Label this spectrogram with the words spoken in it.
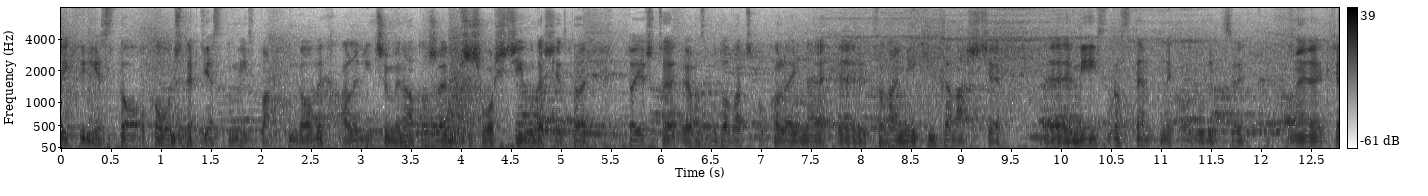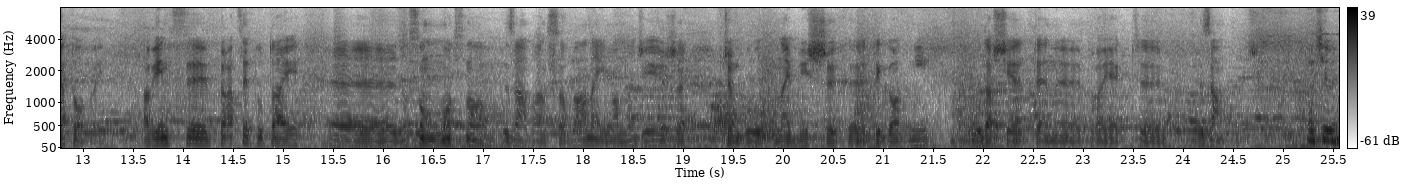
tej chwili jest to około 40 miejsc parkingowych, ale liczymy na to, że w przyszłości uda się to, to jeszcze rozbudować o kolejne e, co najmniej kilkanaście e, miejsc dostępnych od ulicy e, Kwiatowej. A więc e, prace tutaj e, no, są mocno zaawansowane i mam nadzieję, że w ciągu najbliższych e, tygodni uda się ten e, projekt zamknąć. Znaczy,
